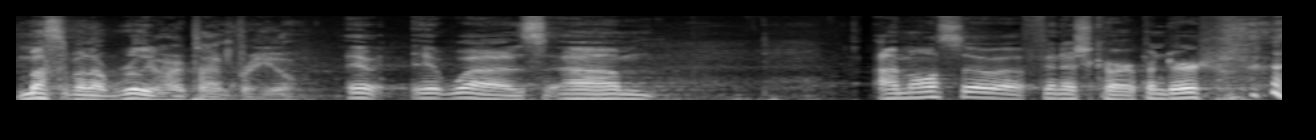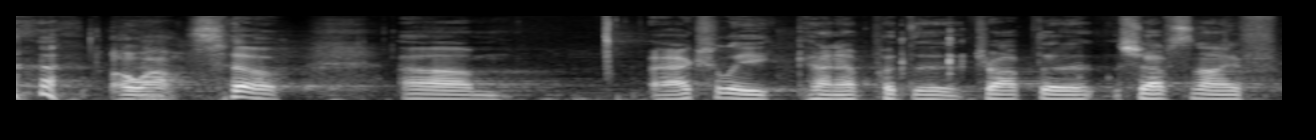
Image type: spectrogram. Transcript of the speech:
must have been a really hard time for you. It, it was. Um, I'm also a Finnish carpenter. Oh wow! So, um, I actually kind of put the dropped the chef's knife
